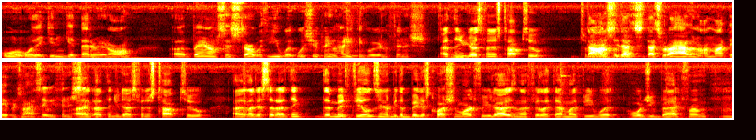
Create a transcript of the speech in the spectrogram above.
or or they didn't get better at all. Uh, Brandon, I'm just gonna start with you. What, what's your opinion? How do you think we're gonna finish? I think you guys finished top two. to Honestly, that's that's what I have on, on my paper. So I say we finish. I, I think you guys finished top two. I, like I said, I think the midfield is going to be the biggest question mark for you guys, and I feel like that might be what holds you back from Mm.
